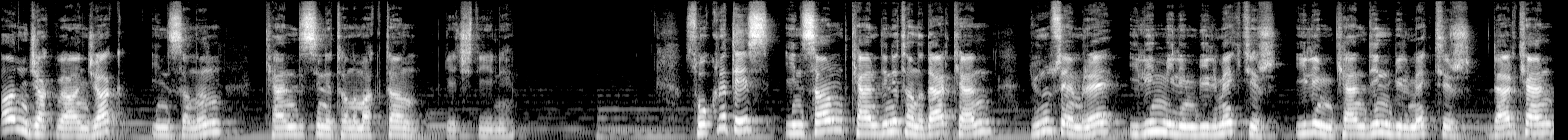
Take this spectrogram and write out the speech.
ancak ve ancak insanın kendisini tanımaktan geçtiğini. Sokrates insan kendini tanı derken Yunus Emre ilim ilim bilmektir, ilim kendin bilmektir derken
